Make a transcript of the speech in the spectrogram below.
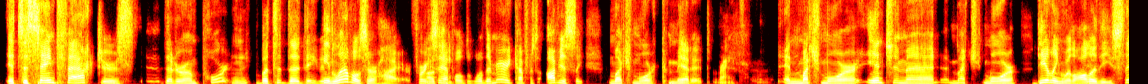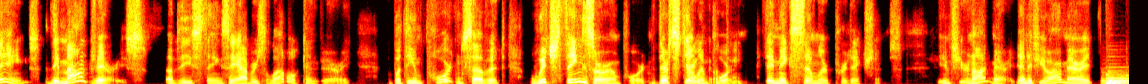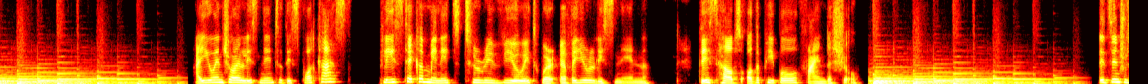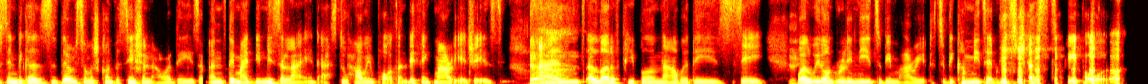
It's the same factors that are important, but the, the, the levels are higher. For example, okay. well, the married couple is obviously much more committed. Right and much more intimate, much more dealing with all of these things. The amount varies of these things, the average level can vary, but the importance of it, which things are important, they're still right, important. Okay. They make similar predictions if you're not married. And if you are married, are you enjoying listening to this podcast? Please take a minute to review it wherever you're listening. This helps other people find the show it's interesting because there is so much conversation nowadays and they might be misaligned as to how important they think marriage is. Yeah. and a lot of people nowadays say well we don't really need to be married to be committed it's just paperwork.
